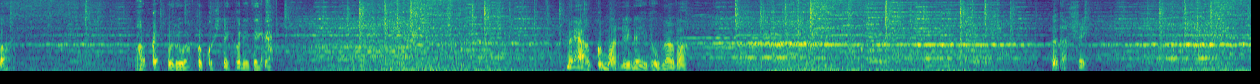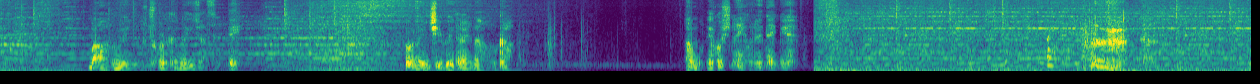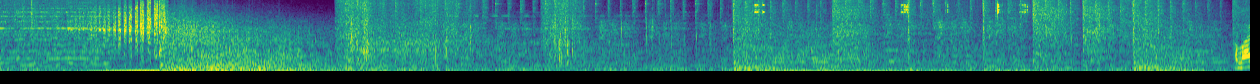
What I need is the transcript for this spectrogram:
माँ आपका पुरु आपको कुछ नहीं होने देगा। मैं आपको मरने नहीं दूँगा, माँ। पिताश्री माँ हमें यूँ छोड़कर नहीं जा सकते। उन्हें जीवित रहना होगा। हम उन्हें कुछ नहीं होने देंगे। हमारे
